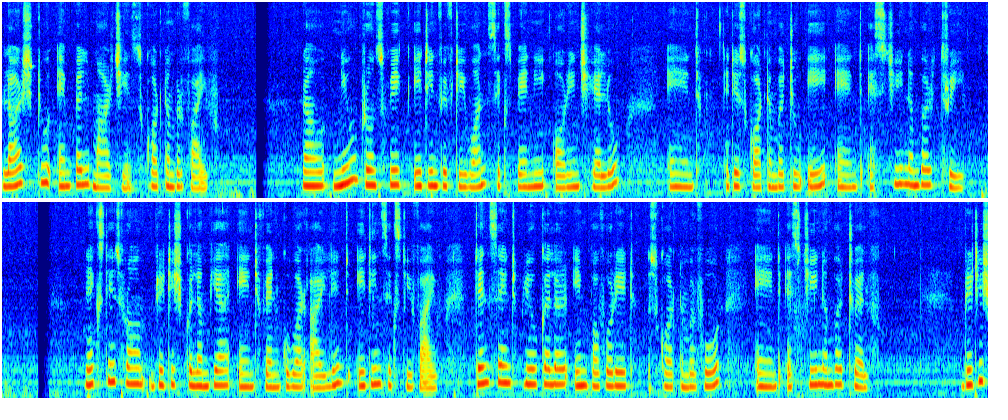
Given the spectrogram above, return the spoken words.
large to ample margins. Scott number 5. Now New Brunswick 1851 6 penny orange yellow and it is Scott number 2A and SG number 3. Next is from British Columbia and Vancouver Island 1865 10 cent blue color imperforate Scott number 4 and SG number 12. British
